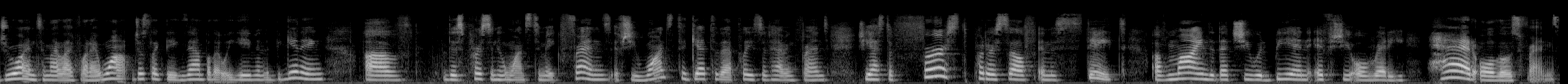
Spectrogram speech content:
draw into my life what I want. Just like the example that we gave in the beginning of this person who wants to make friends, if she wants to get to that place of having friends, she has to first put herself in the state of mind that she would be in if she already had all those friends.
